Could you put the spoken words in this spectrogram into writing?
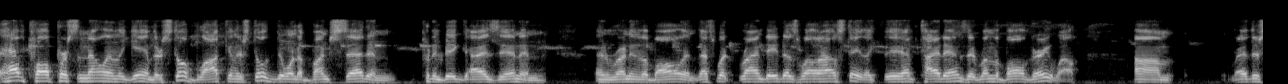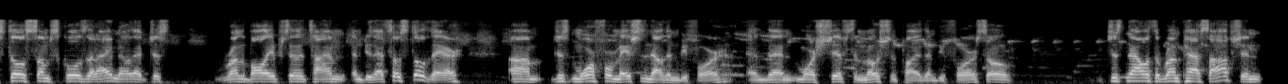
have 12 personnel in the game. They're still blocking. They're still doing a bunch set and putting big guys in and and running the ball. And that's what Ryan Day does well at Ohio State. Like they have tight ends. They run the ball very well. Um, right. There's still some schools that I know that just run the ball 8% of the time and do that. So still there. Um, just more formations now than before, and then more shifts and motions probably than before. So just now with the run pass option,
